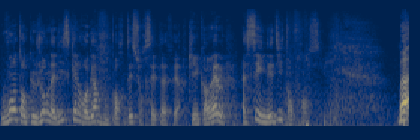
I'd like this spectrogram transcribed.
Vous, en tant que journaliste, quel regard vous portez sur cette affaire qui est quand même assez inédite en France? Bah,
